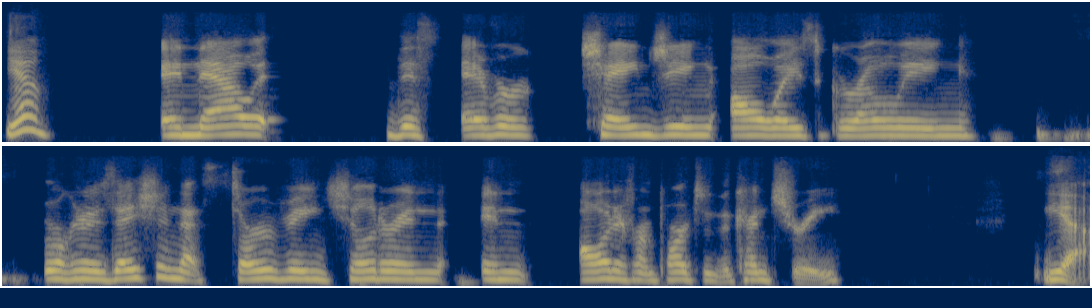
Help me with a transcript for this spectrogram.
Yeah. And now it this ever changing, always growing organization that's serving children in all different parts of the country. Yeah.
